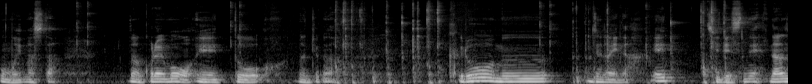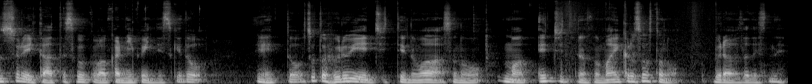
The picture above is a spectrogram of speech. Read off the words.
思いました。まあ、これもえっ、となんていうかな Chrome じゃないな Edge ですね何種類かあってすごく分かりにくいんですけど、えっとちょっと古い Edge っていうのはそのまあ Edge っていうのはそのマイクロソフトのブラウザですね。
